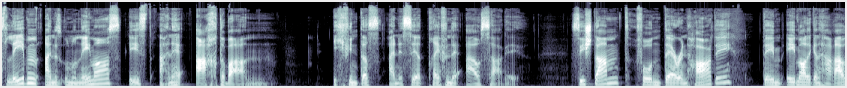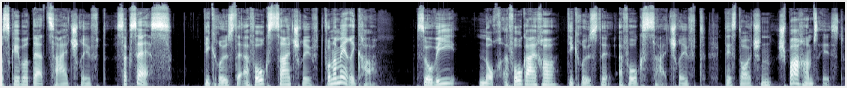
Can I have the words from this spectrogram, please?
Das Leben eines Unternehmers ist eine Achterbahn. Ich finde das eine sehr treffende Aussage. Sie stammt von Darren Hardy, dem ehemaligen Herausgeber der Zeitschrift Success, die größte Erfolgszeitschrift von Amerika, sowie noch erfolgreicher die größte Erfolgszeitschrift des deutschen Sprachraums ist.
